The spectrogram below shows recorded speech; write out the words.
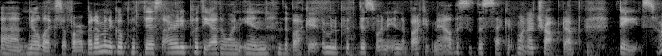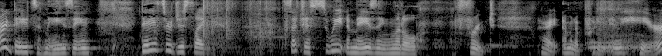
um, no luck so far. But I'm going to go put this. I already put the other one in the bucket. I'm going to put this one in the bucket now. This is the second one I chopped up. Dates. Aren't dates amazing? Dates are just like such a sweet, amazing little fruit. All right, I'm going to put them in here.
